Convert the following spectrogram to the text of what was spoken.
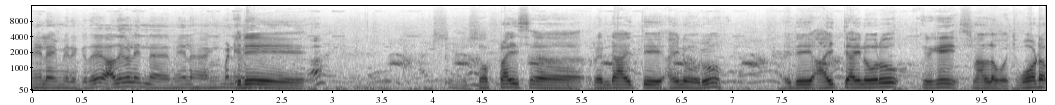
மேலேயும் இருக்குது. அதுகள் என்ன? மேலே ஹேங் பண்ணி இது ஸோ ப்ரைஸ் ரெண்டாயிரத்தி ஐநூறு. இது ஆயிரத்தி ஐநூறு. இருக்கு நல்ல வாட்ச் ஓட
